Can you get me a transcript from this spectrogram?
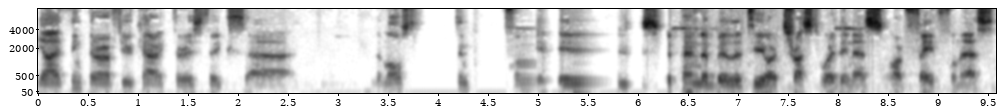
Yeah, I think there are a few characteristics. Uh, the most important is dependability or trustworthiness or faithfulness.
